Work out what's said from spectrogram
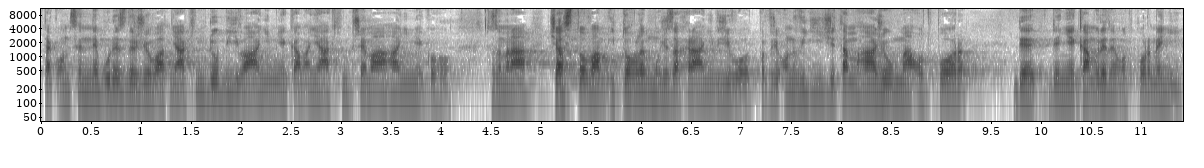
tak on se nebude zdržovat nějakým dobýváním někam a nějakým přemáháním někoho. To znamená, často vám i tohle může zachránit život, protože on vidí, že tam hážou má odpor, jde, jde někam, kde ten odpor není.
